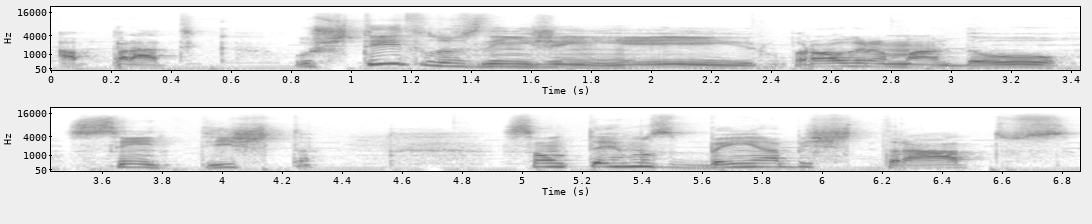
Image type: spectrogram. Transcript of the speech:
a prática. Os títulos de engenheiro, programador, cientista são termos bem abstratos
